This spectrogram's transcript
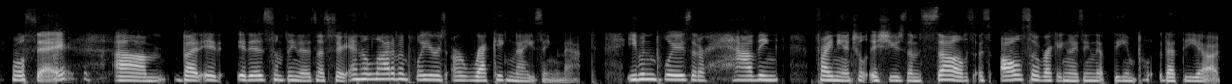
we'll say, right. um, but it it is something that is necessary, and a lot of employers are recognizing that. Even employers that are having financial issues themselves is also recognizing that the that the uh,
